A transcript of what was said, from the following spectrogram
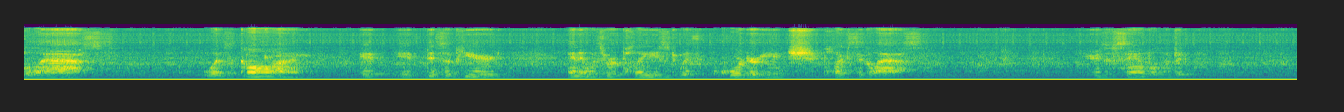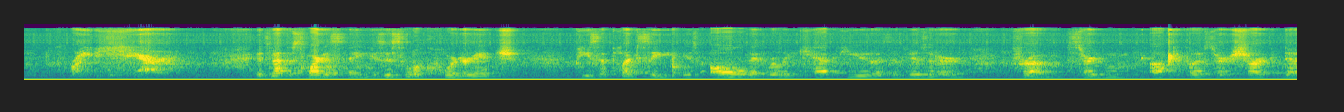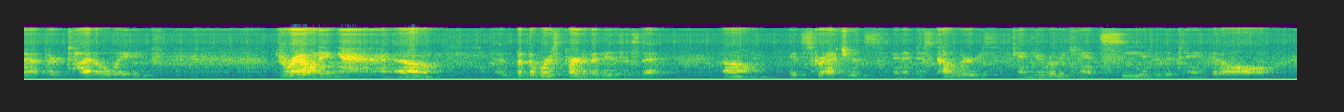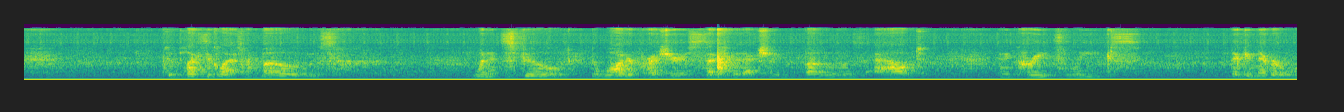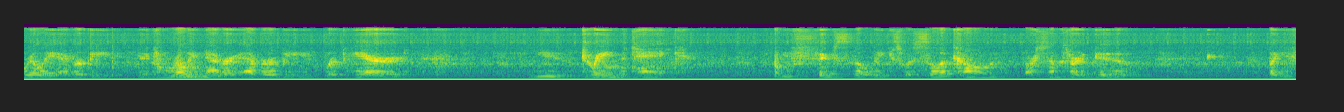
blast was gone. It, it disappeared and it was replaced with quarter inch plexiglass. Here's a sample of it right here. It's not the smartest thing because this little quarter inch piece of plexi is all that really kept you as a visitor from certain octopus or shark death or tidal wave drowning. Um, but the worst part of it is, is that um, it scratches and it discolors, and you really can't see into the tank at all. The plexiglass bows when it's filled. The water pressure is such that it actually bows out and it creates leaks.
